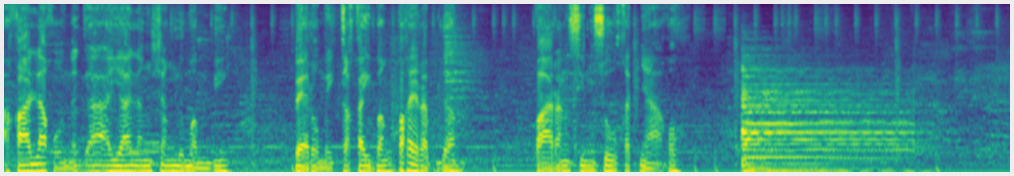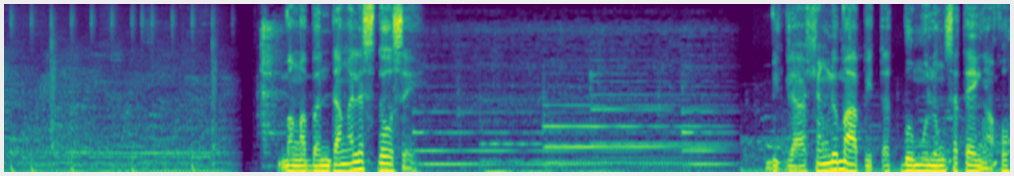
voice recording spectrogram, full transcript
Akala ko nag-aaya lang siyang lumambing pero may kakaibang pakiramdam. Parang sinusukat niya ako. Mga bandang alas 12, bigla siyang lumapit at bumulong sa tenga ko.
